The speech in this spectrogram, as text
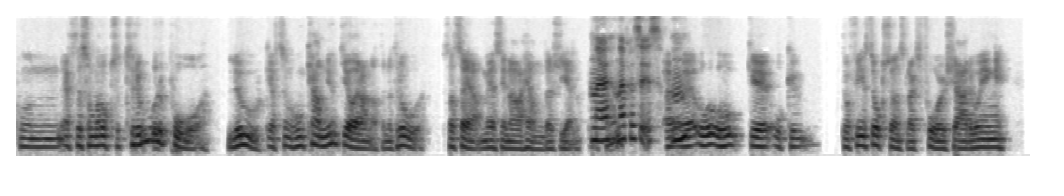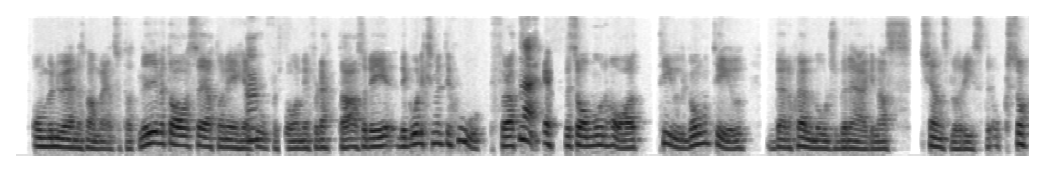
hon, eftersom hon också tror på Luke, eftersom hon kan ju inte göra annat än att tro, så att säga, med sina händers hjälp. Nej, nej precis. Mm. Eh, Och, och, och då finns det också en slags foreshadowing. Om nu är hennes mamma ens har tagit livet av sig, att hon är helt Mm. oförstående inför detta. Alltså det, det går liksom inte ihop. För att Nej. eftersom hon har tillgång till den självmordsbenägnas känsloregister också.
